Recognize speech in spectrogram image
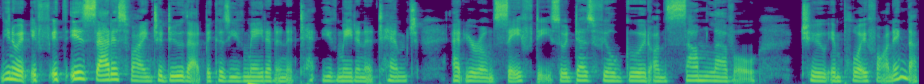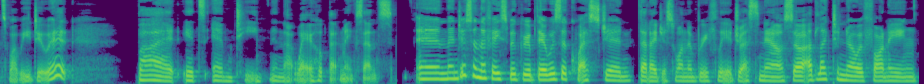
you know, it, it, it is satisfying to do that because you've made it an att- you've made an attempt at your own safety. So it does feel good on some level to employ fawning. That's why we do it. But it's empty in that way. I hope that makes sense. And then just in the Facebook group, there was a question that I just want to briefly address now. So I'd like to know if fawning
